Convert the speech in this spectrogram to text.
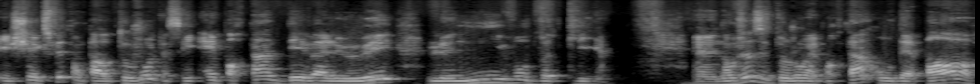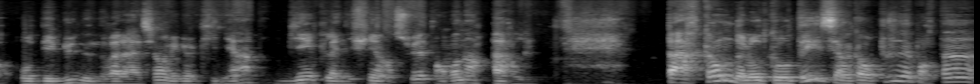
et chez XFIT, on parle toujours que c'est important d'évaluer le niveau de votre client. Euh, donc, ça, c'est toujours important au départ, au début d'une relation avec un client, bien planifier ensuite. On va en reparler. Par contre, de l'autre côté, c'est encore plus important,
